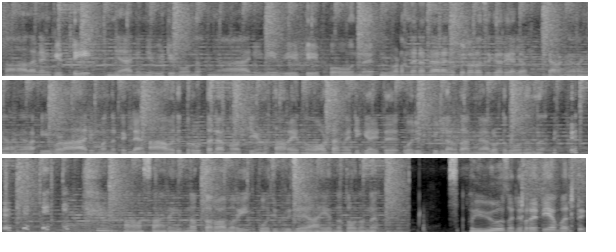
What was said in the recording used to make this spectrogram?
സാധനം കിട്ടി ഞാൻ ഇനി വീട്ടിൽ പോകുന്നു. ഞാൻ ഇനി വീട്ടിൽ പോകുന്നു. ഇവിടെ നിന്ന് നേരം പിള്ളേർ വെച്ച് കയറിയാലോ? ഇറങ്ങി ഇറങ്ങി ഇറങ്ങി. ഇവിടെ ആരും വന്നിട്ടില്ല. ആ ഒരു ബ്രൂട്ടെല്ലാം നോക്കിയാണ്. തറയുന്ന ഓട്ടോമാറ്റിക് ആയിട്ട് ഒരു പില്ലർ താൻ മേലോട്ട് പോകുന്നു അവസാനം ഇന്നത്തെ റോബറി ഒരു വിജയമായി എന്ന് തോന്നുന്നു. അയ്യോ സെലിബ്രേറ്റ് ചെയ്യാൻ വരട്ട്.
